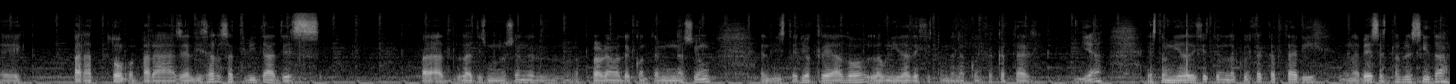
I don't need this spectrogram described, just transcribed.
eh, para, para realizar las actividades para la disminución del problema de contaminación, el Ministerio ha creado la unidad de gestión de la cuenca Catari. ¿ya? Esta unidad de gestión de la cuenca Catari, una vez establecida,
